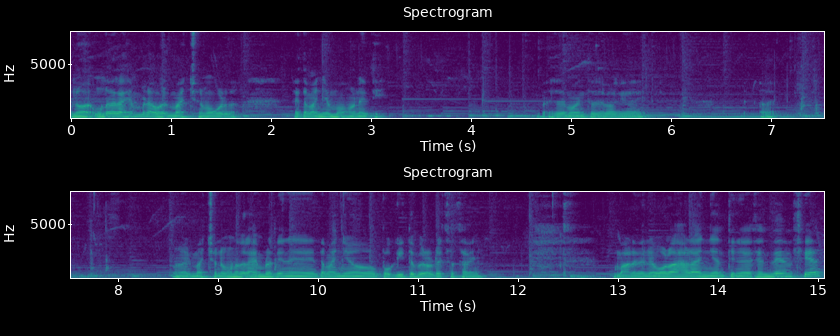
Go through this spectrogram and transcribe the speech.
no, una de las hembras o el macho, no me acuerdo. De tamaño es mojonetti. Ese momento se va a quedar ahí. A ver. Bueno, el macho no, una de las hembras tiene tamaño poquito, pero el resto está bien. Vale, de nuevo las arañas tienen descendencia.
